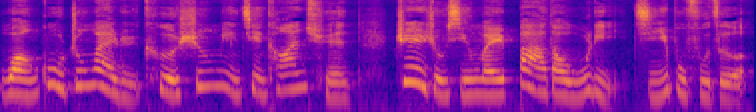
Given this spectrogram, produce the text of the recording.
罔顾中外旅客生命健康安全，这种行为霸道无理，极不负责。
